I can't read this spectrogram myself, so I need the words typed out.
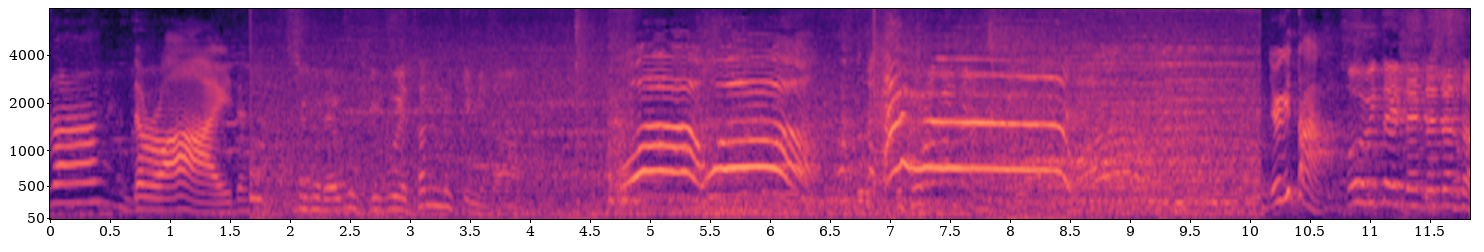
The, the ride 지금 레고 기구에 탄 느낌이다. 우와 우와 여기 있다 어 있다 있다 있다 있다 있다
